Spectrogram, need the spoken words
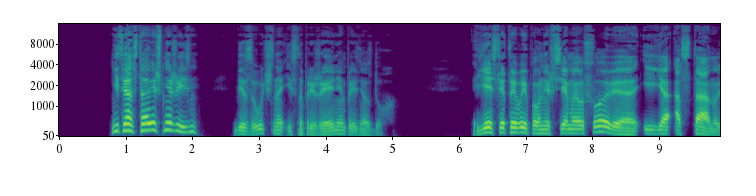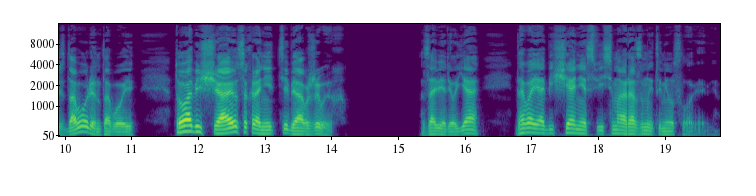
— И ты оставишь мне жизнь? — беззвучно и с напряжением произнес дух. Если ты выполнишь все мои условия, и я останусь доволен тобой, то обещаю сохранить тебя в живых. — заверил я, давая обещание с весьма размытыми условиями.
